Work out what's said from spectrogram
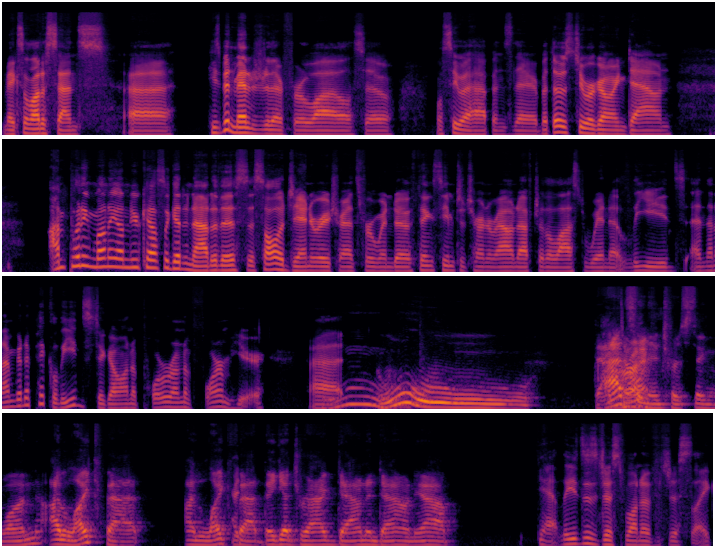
Makes a lot of sense. Uh, he's been manager there for a while, so we'll see what happens there. But those two are going down. I'm putting money on Newcastle getting out of this. A solid January transfer window. Things seem to turn around after the last win at Leeds, and then I'm going to pick Leeds to go on a poor run of form here. Uh, Ooh, that's right. an interesting one. I like that. I like I, that. They get dragged down and down. Yeah. Yeah, Leeds is just one of just like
